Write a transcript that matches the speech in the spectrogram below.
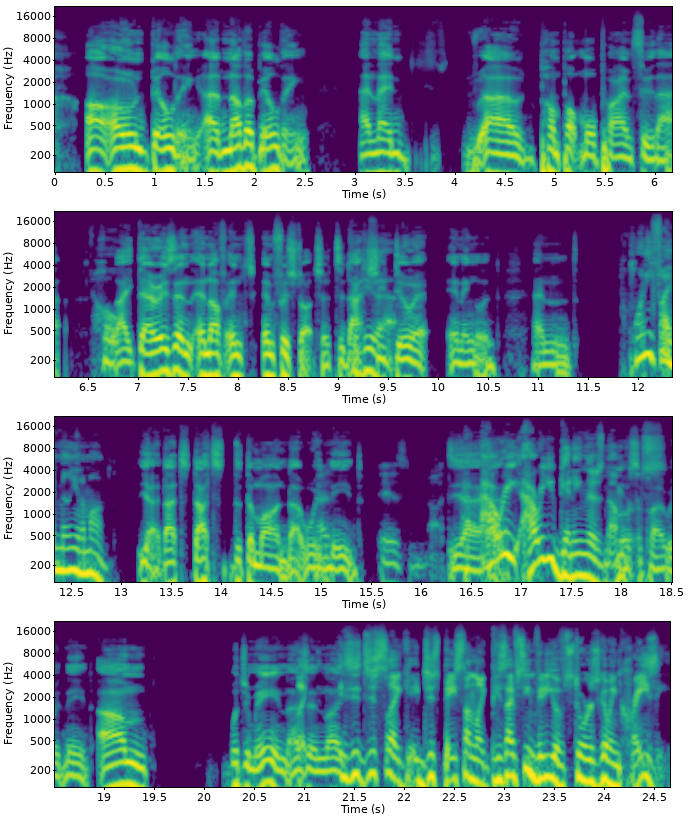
our own building, another building, and then uh, pump up more prime through that. Oh. Like there isn't enough in- infrastructure to, actually that. do it in England, and 25 million a month. yeah, that's that's the demand that we That need. Is nuts. Yeah, How are you? How are you getting those more numbers? supply we need. Um, what do you mean? As Like, in, like, is it just like just based on like because I've seen video of stores going crazy.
